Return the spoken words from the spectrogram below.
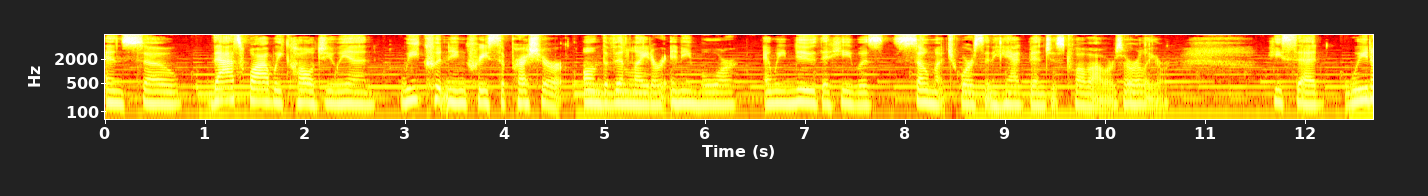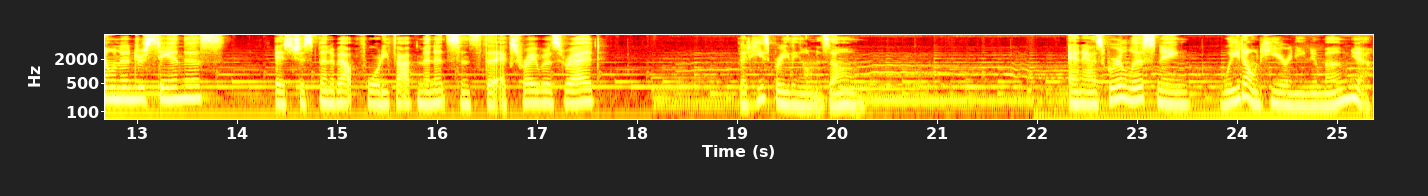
And so that's why we called you in. We couldn't increase the pressure on the ventilator anymore. And we knew that he was so much worse than he had been just 12 hours earlier. He said, We don't understand this. It's just been about 45 minutes since the x ray was read, but he's breathing on his own. And as we're listening, we don't hear any pneumonia.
